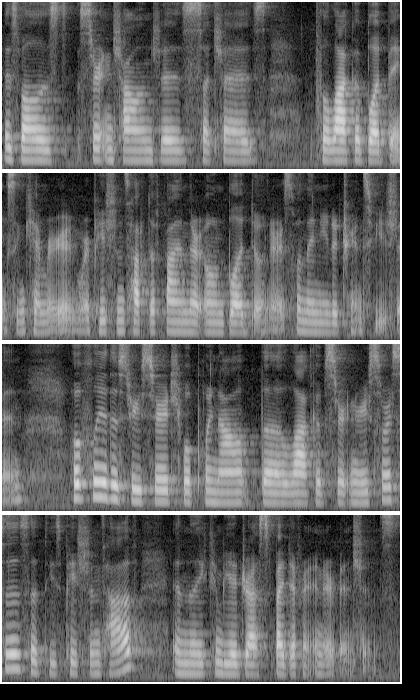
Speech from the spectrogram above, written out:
as well as certain challenges such as the lack of blood banks in Cameroon, where patients have to find their own blood donors when they need a transfusion. Hopefully this research will point out the lack of certain resources that these patients have, and they can be addressed by different interventions.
